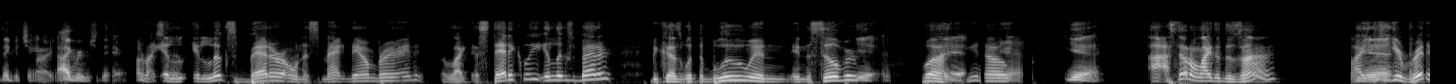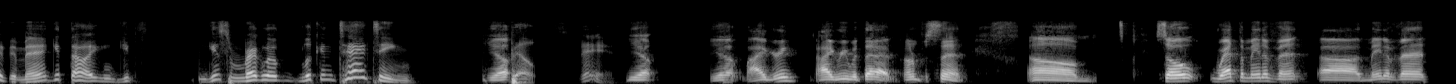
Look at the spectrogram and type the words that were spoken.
They could change right. it. I agree with you there. 100%. Like it, it looks better on the SmackDown brand. Like aesthetically, it looks better because with the blue and, and the silver. Yeah. But yeah. you know, yeah. yeah. I still don't like the design. Like yeah. just get rid of it, man. Get the get get some regular looking tag team yep. belts, man. Yep. Yep. I agree. I agree with that 100%. Um, so we're at the main event. Uh, main event,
